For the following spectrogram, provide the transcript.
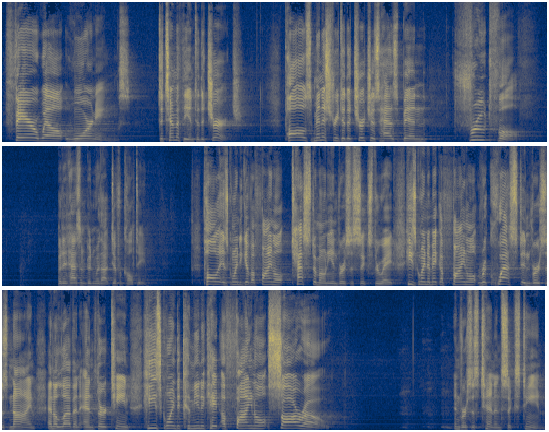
farewell warnings to Timothy and to the church. Paul's ministry to the churches has been fruitful, but it hasn't been without difficulty. Paul is going to give a final testimony in verses 6 through 8. He's going to make a final request in verses 9 and 11 and 13. He's going to communicate a final sorrow in verses 10 and 16.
